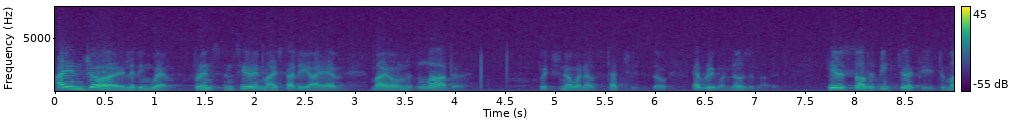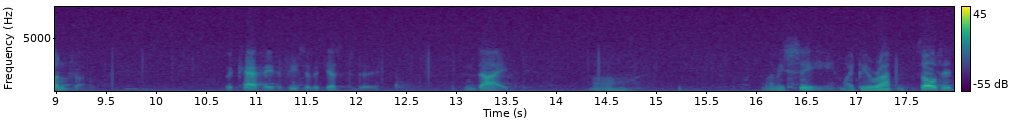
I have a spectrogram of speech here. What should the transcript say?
I enjoy living well. For instance, here in my study, I have my own little larder, which no one else touches, though everyone knows about it. Here's salted beef jerky to munch on. The cat ate a piece of it yesterday and died. Oh. Let me see. Might be rotten. Salted?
